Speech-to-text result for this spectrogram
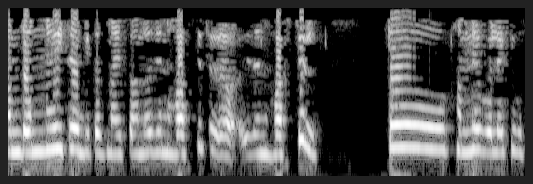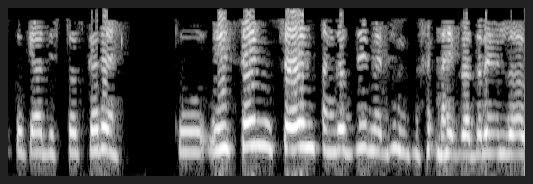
हम दोनों ही थे because my son in hospital is in hostel तो हमने बोला कि उसको क्या डिस्टर्ब करें? तो सेम सेम संगत जी, मेरी my brother in law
